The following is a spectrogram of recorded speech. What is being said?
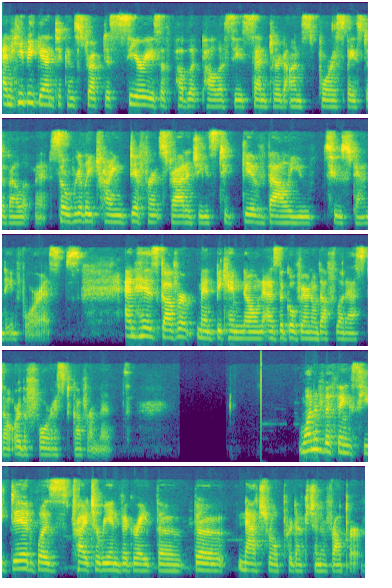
and he began to construct a series of public policies centered on forest-based development. So really trying different strategies to give value to standing forests. And his government became known as the Governo da Floresta, or the forest government one of the things he did was try to reinvigorate the, the natural production of rubber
